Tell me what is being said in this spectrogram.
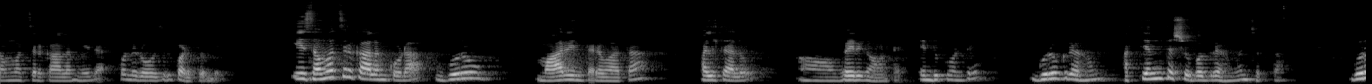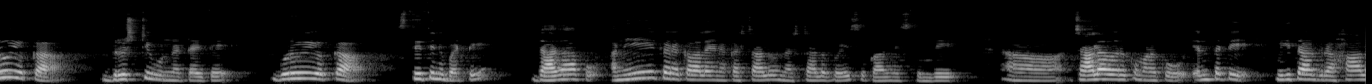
సంవత్సర కాలం మీద కొన్ని రోజులు పడుతుంది. ఈ సంవత్సర కాలం కూడా గురువు మారిన తర్వాత ఫలితాలు వేరుగా ఉంటాయి. ఎందుకు అంటే గురుగ్రహం అత్యంత శుభగ్రహం అని చెప్తాం. గురువు యొక్క దృష్టి ఉన్నట్టయితే గురువు యొక్క స్థితిని బట్టి దాదాపు అనేక రకాలైన కష్టాలు నష్టాలు పోయి సుఖాలను ఇస్తుంది. చాలా వరకు మనకు ఎంతటి మిగతా గ్రహాల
